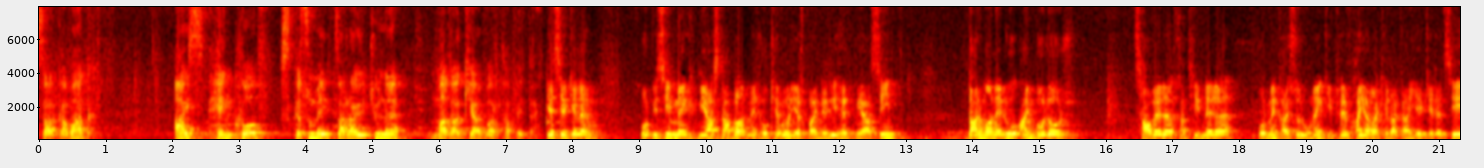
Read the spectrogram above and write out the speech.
սարկավակ այս հենքով սկսում է իր ծառայությունը Մաղաքյա վարդապետը։ Ես եկել եմ, որպիսի մենք միասնաբար մեր հոգևոր եղբայրների հետ միասին դարմանելու այն բոլոր ցավերը, խնդիրները, որ մենք այսօր ունենք իբրև հայ առաքելական եկեղեցի,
